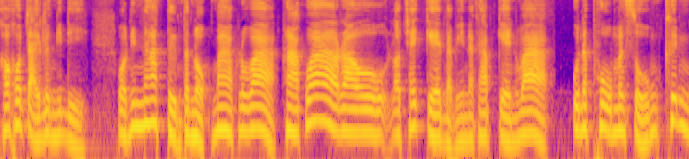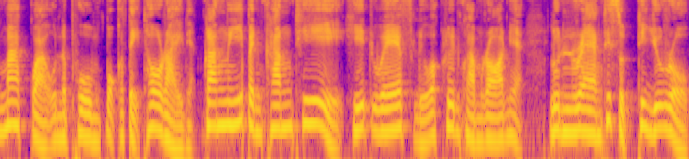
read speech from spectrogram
เขาเข้าใจเรื่องนี้ดีวันนี้น่าตื่นตระหนกมาก เพราะว่าหากว่าเราเราใช้เกณฑ์แบบนี้นะครับเกณฑ์ว่าอุณหภูมิมันสูงขึ้นมากกว่าอุณหภูมิปกติเท่าไหร่เนี่ย ครั้งนี้เป็นครั้งที่ heat wave หรือว่าคลื่นความร้อนเนี่ยรุนแรงที่สุดที่ยุโรป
